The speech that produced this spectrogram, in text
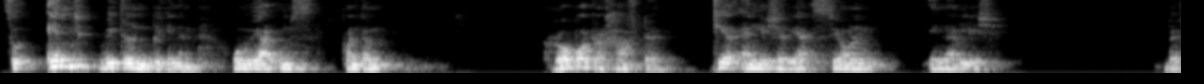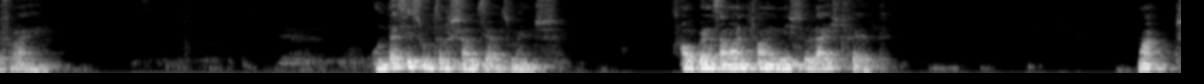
zu entwickeln beginnen, wo wir uns von dem roboterhafte, tierähnliche Reaktion innerlich befreien. Und das ist unsere Chance als Mensch. Auch wenn es am Anfang nicht so leicht fällt. Macht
